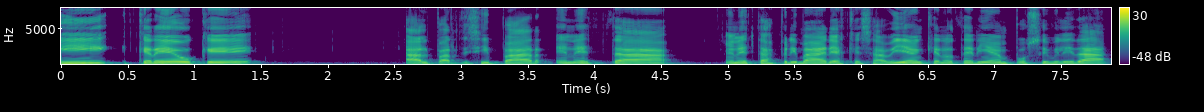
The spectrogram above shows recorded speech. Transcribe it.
Y creo que al participar en, esta, en estas primarias que sabían que no tenían posibilidad,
